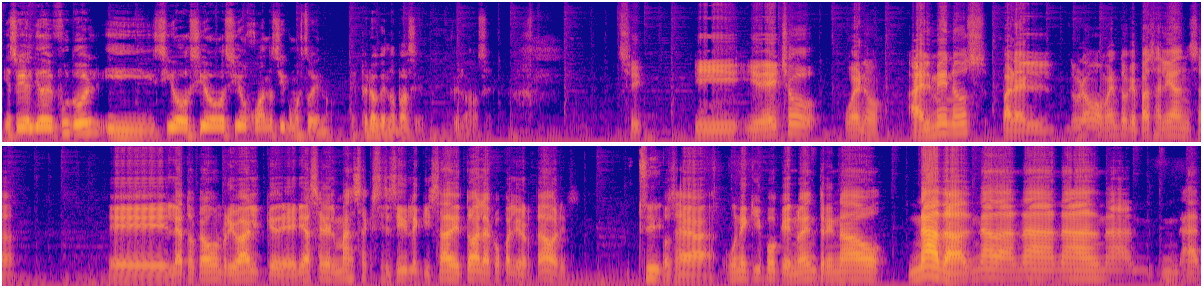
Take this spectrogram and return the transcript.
ya soy el dios del fútbol y sigo, sigo, sigo jugando así como estoy, ¿no? Espero que no pase, pero no sé. Sí. Y, y de hecho, bueno, al menos para el duro momento que pasa Alianza, eh, le ha tocado un rival que debería ser el más accesible quizá de toda la Copa Libertadores. Sí. O sea, un equipo que no ha entrenado nada, nada, nada, nada, nada, na-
